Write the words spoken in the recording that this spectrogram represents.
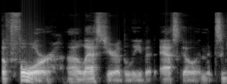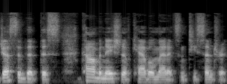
before uh, last year, I believe, at ASCO, and it suggested that this combination of Cabometyx and Tecentriq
